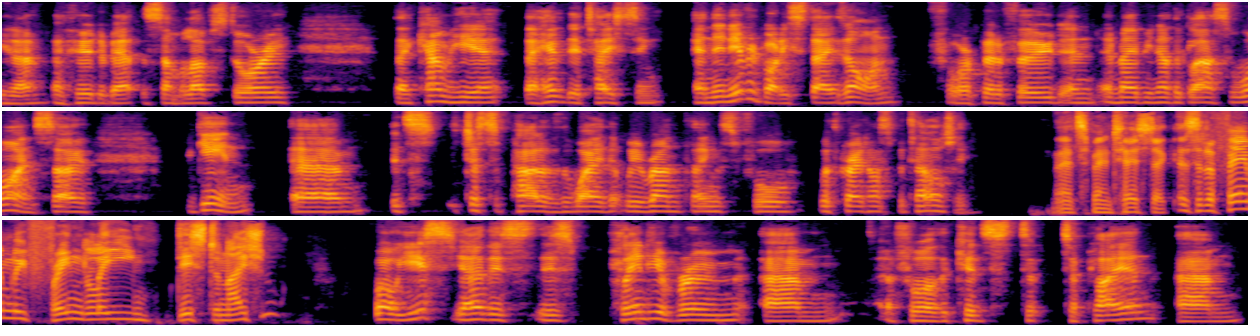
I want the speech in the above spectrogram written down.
you know they've heard about the summer love story they come here they have their tasting and then everybody stays on for a bit of food and, and maybe another glass of wine so again um, it's just a part of the way that we run things for with great hospitality. That's fantastic. Is it a family friendly destination? Well, yes. Yeah, there's there's plenty of room um, for the kids to, to play in, um,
